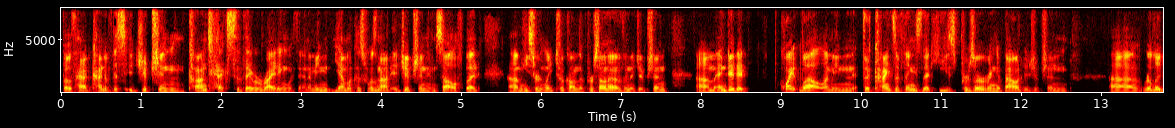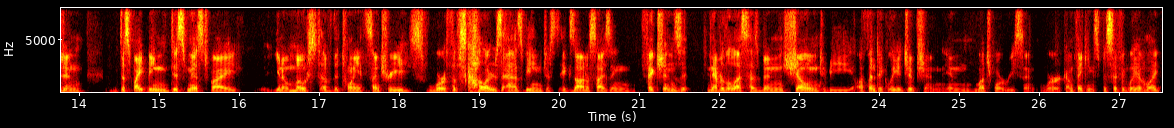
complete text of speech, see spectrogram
both had kind of this Egyptian context that they were writing within. I mean, Iamblichus was not Egyptian himself, but um, he certainly took on the persona of an Egyptian um, and did it quite well. I mean, the kinds of things that he's preserving about Egyptian uh, religion, despite being dismissed by you know most of the 20th century's worth of scholars as being just exoticizing fictions nevertheless has been shown to be authentically egyptian in much more recent work. I'm thinking specifically of like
